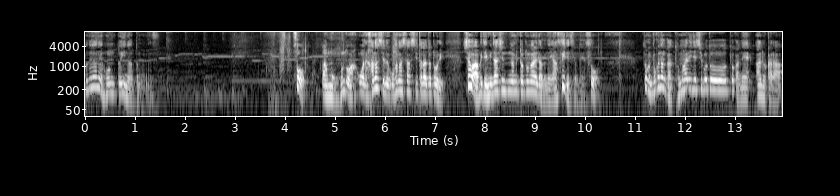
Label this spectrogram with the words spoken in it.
それはね、ほんといいなと思います。そう。あ、もう本当は、話してる、お話しさせていただいた通り、シャワー浴びて身だしなみ整えたらね、安いですよね。そう。特に僕なんか泊まりで仕事とかね、あるから、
